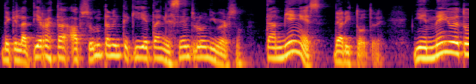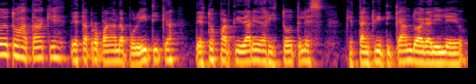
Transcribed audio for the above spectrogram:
de que la Tierra está absolutamente quieta en el centro del universo también es de Aristóteles. Y en medio de todos estos ataques, de esta propaganda política, de estos partidarios de Aristóteles que están criticando a Galileo,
